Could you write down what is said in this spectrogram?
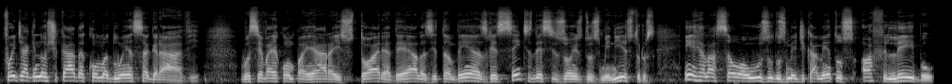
foi diagnosticada com uma doença grave. Você vai acompanhar a história delas e também as recentes decisões dos ministros em relação ao uso dos medicamentos off-label,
